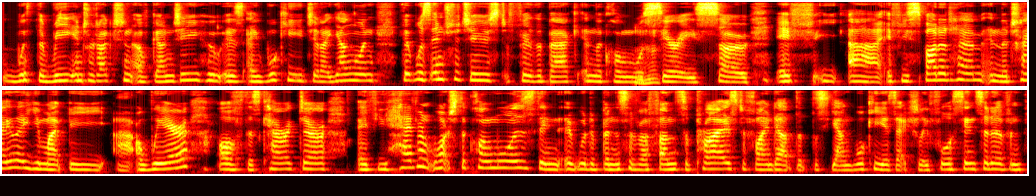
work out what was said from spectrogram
with the reintroduction of Gungi, who is a Wookiee Jedi youngling that was introduced further back in the Clone Wars mm-hmm. series. So if uh, if you spotted him in the trailer, you might be uh, aware of this character. If you haven't watched the Clone Wars, then it would have been sort of a fun surprise to find out that this young Wookiee is actually Force sensitive and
